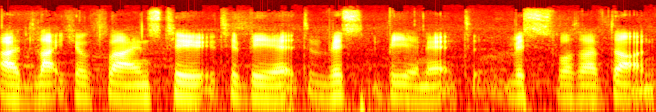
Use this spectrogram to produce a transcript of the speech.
I'd like your clients to, to be it, this, be in it. This is what I've done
